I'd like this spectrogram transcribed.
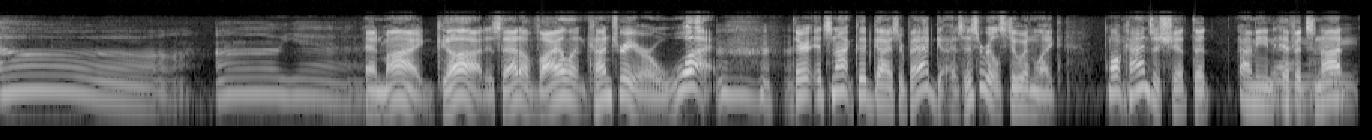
Oh, oh yeah. And my God, is that a violent country or what? There, it's not good guys or bad guys. Israel's doing like all kinds of shit that I mean, Yeah, if it's not right.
